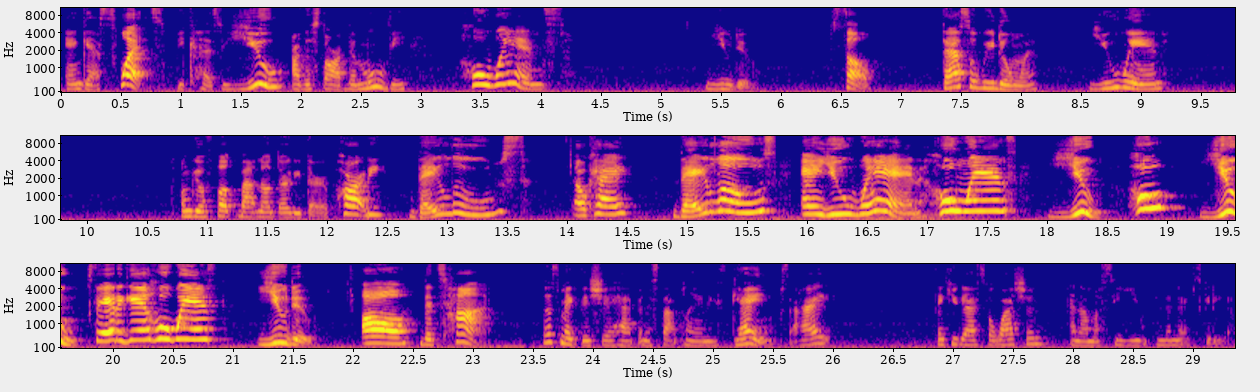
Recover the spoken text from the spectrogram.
And guess what? Because you are the star of the movie, who wins? You do. So, that's what we're doing. You win. Don't give a fuck about no 33rd party. They lose. Okay? They lose and you win. Who wins? You. Who? You. Say it again. Who wins? You do. All the time. Let's make this shit happen and stop playing these games, all right? Thank you guys for watching, and I'm going to see you in the next video.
